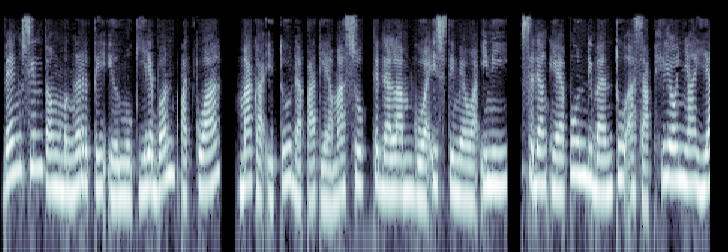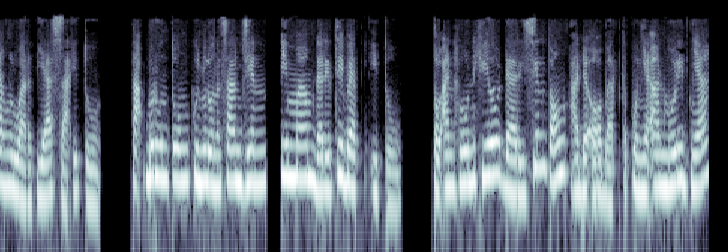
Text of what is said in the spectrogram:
Beng Sintong mengerti ilmu Kiebon Patkwa, maka itu dapat ia masuk ke dalam gua istimewa ini, sedang ia pun dibantu asap hionya yang luar biasa itu. Tak beruntung Kunlun Sanjin, imam dari Tibet itu. Toan Hun Hio dari Sintong ada obat kepunyaan muridnya,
